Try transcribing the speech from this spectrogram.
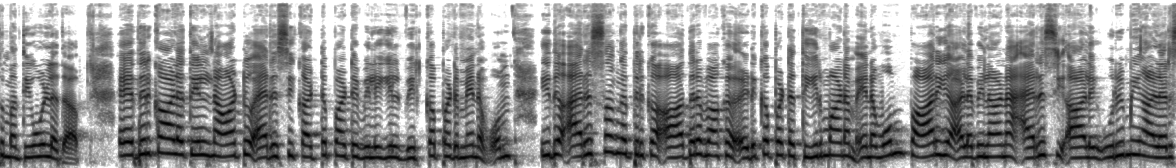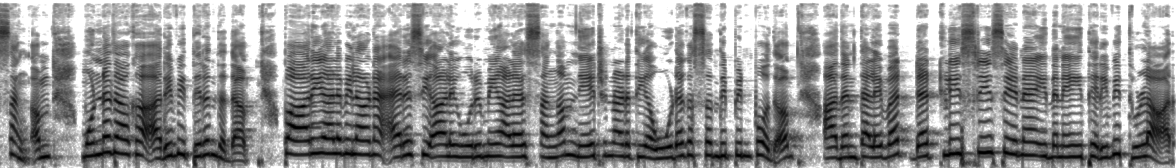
சுமத்தியுள்ளது. எதிர்காலத்தில் நாட்டு அரிசி கட்டுப்பாட்டு விலையில் விற்கப்படும் எனவும் இது அரசாங்கத்திற்கு ஆதரவாக எடுக்கப்பட்ட தீர்மானம் எனவும் பாரிய அளவிலான அரிசி ஆலை உரிமையாளர் சங்கம் முன்னதாக அறிவித்திருந்தது. பாரிய அளவிலான அரிசி ஆலை உரிமையாளர் சங்கம் நேற்று நடத்திய ஊடக சந்திப்பின் போது அதன் தலைவர் டட்லி ஸ்ரீசேன இதனை தெரிவித்துள்ளார்.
